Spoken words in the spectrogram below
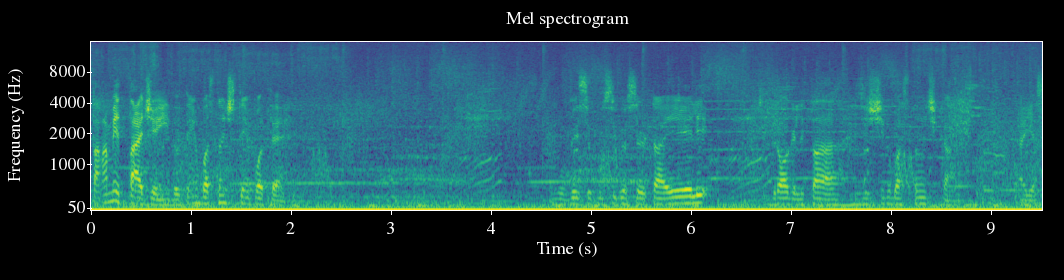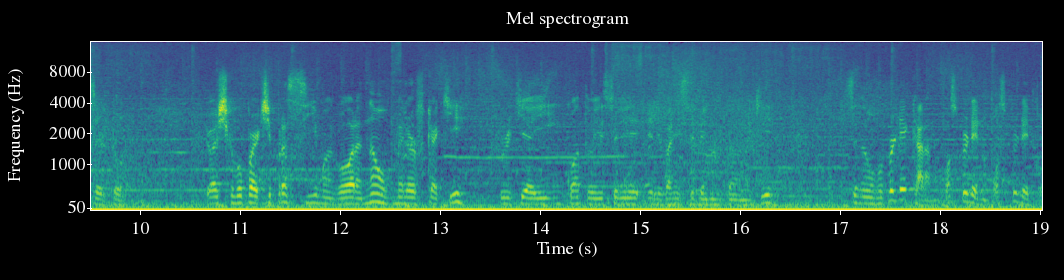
Tá na metade ainda, eu tenho bastante tempo até. Vamos ver se eu consigo acertar ele. Que droga, ele tá resistindo bastante, cara. Aí, acertou. Eu acho que eu vou partir pra cima agora. Não, melhor ficar aqui. Porque aí, enquanto isso, ele, ele vai recebendo um dano aqui. Senão eu vou perder, cara. Não posso perder, não posso perder, pô.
